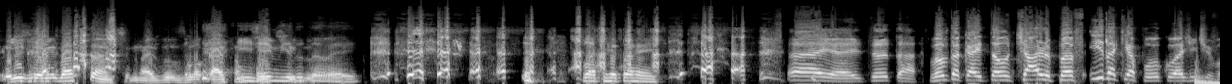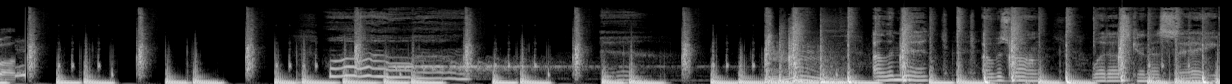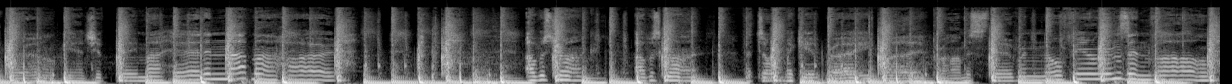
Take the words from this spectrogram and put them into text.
Ele geme bastante, mas os vocais são e gemido contidos. também. Plot recorrente. Ai, ai, então tá. Vamos tocar então Charlie Puff e daqui a pouco a gente volta. I'll admit wrong. What else can I say, girl? Can't you play my head and not my heart? I was drunk, I was gone. That don't make it right, but I promise there were no feelings involved.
